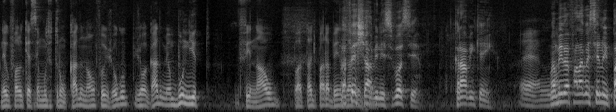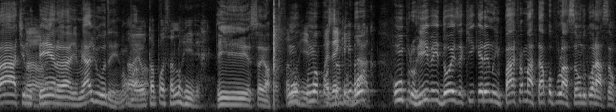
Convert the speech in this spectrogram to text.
O nego falou que ia ser muito truncado, não. Foi um jogo jogado mesmo, bonito. Final, tá de parabéns. Para fechar, Vinícius, você? Cravo em quem? É, não... Mamãe vai falar que vai ser no empate, no pênalti. Me ajuda, hein? Vamos não, eu tô apostando no River. Isso aí, ó. Um, uma apostando é no Boca, um pro River e dois aqui querendo um empate para matar a população do coração.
